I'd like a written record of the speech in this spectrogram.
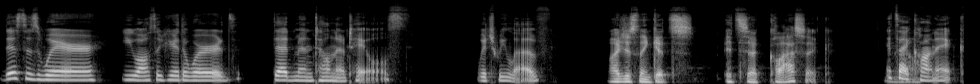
this is where you also hear the words dead men tell no tales, which we love. I just think it's it's a classic. It's know? iconic.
